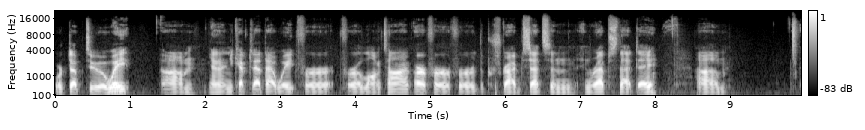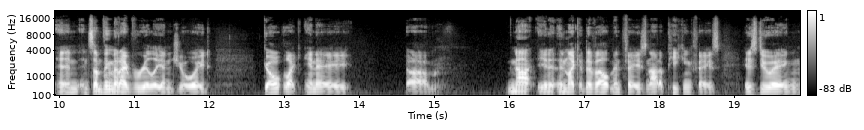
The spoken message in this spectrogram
worked up to a weight, um, and then you kept it at that weight for, for a long time, or for, for the prescribed sets and, and reps that day. Um, and and something that I've really enjoyed, go like in a um, not in, in like a development phase, not a peaking phase is doing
